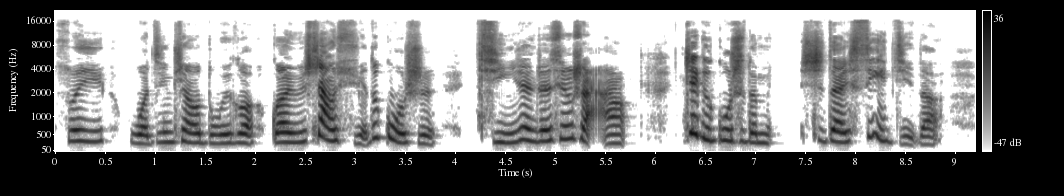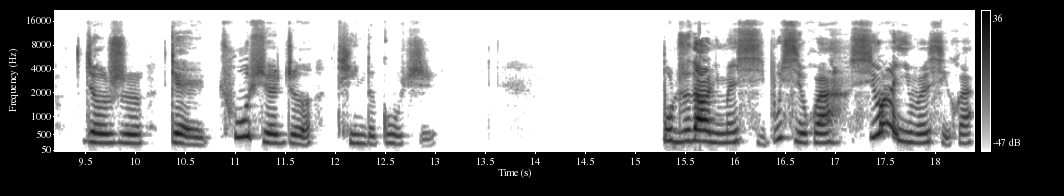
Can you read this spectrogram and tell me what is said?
所以我今天要读一个关于上学的故事，请认真欣赏。这个故事的名是在 C 级的，就是给初学者听的故事。不知道你们喜不喜欢？希望你们喜欢。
